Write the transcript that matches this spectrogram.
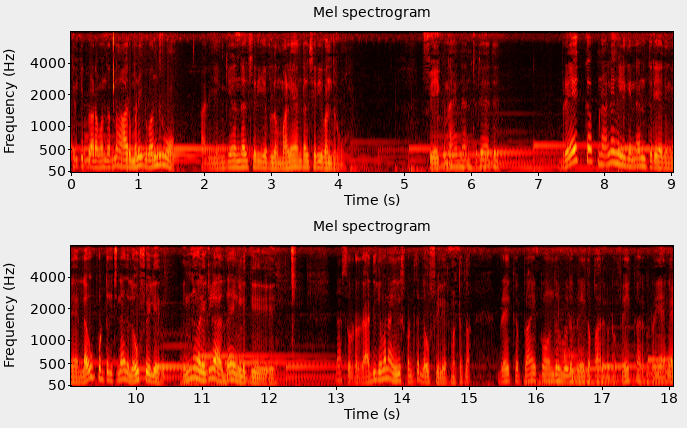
கிரிக்கெட் விளாட வந்துடணும் ஆறு மணிக்கு வந்துடுவோம் அது எங்கேயா இருந்தாலும் சரி எவ்வளோ மழையாக இருந்தாலும் சரி வந்துடுவோம் ஃபேக்னா என்னன்னு தெரியாது. பிரேக்கப்னால எங்களுக்கு என்னன்னு தெரியாதுங்க. லவ் போட்டுக்குச்சுன்னா அது லவ் ஃபெயிலியர் இன்ன வரைக்கும் அதுதான் எங்களுக்கு என்ன சொல்கிறது அதிகமாக நான் யூஸ் பண்ணுறது லவ் ஃபெயிலியர் மட்டும்தான். பிரேக்கப்லாம் இப்போ வந்து ஒரு பிரேக்கப்பாக இருக்கட்டும் ஃபேக்காக இருக்கட்டும் ஏங்க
